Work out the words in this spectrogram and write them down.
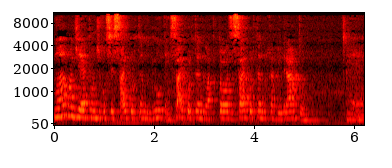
não é uma dieta onde você sai cortando glúten, sai cortando lactose, sai cortando carboidrato, é,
